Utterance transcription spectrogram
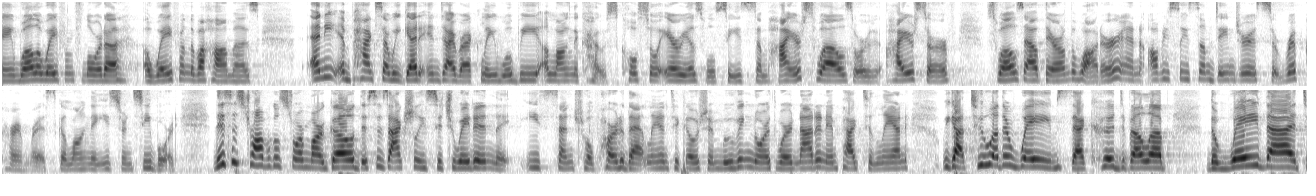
staying well away from Florida, away from the Bahamas, any impacts that we get indirectly will be along the coast. Coastal areas will see some higher swells or higher surf, swells out there on the water, and obviously some dangerous rip current risk along the eastern seaboard. This is Tropical Storm Margot. This is actually situated in the east central part of the Atlantic Ocean, moving northward, not an impact to land. We got two other waves that could develop. The way that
